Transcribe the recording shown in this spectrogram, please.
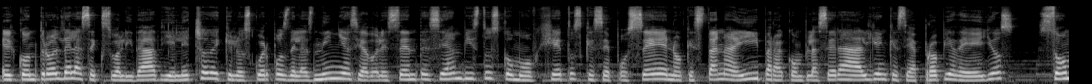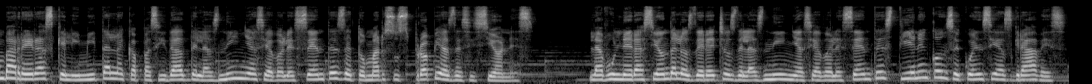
El control de la sexualidad y el hecho de que los cuerpos de las niñas y adolescentes sean vistos como objetos que se poseen o que están ahí para complacer a alguien que se apropie de ellos, son barreras que limitan la capacidad de las niñas y adolescentes de tomar sus propias decisiones. La vulneración de los derechos de las niñas y adolescentes tienen consecuencias graves,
